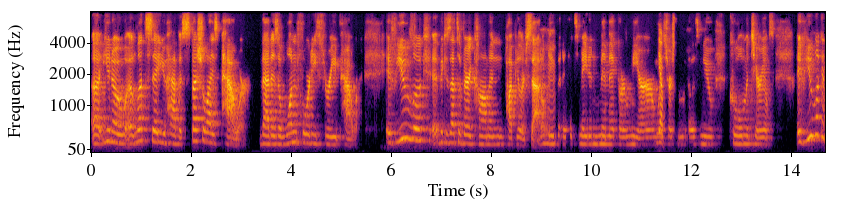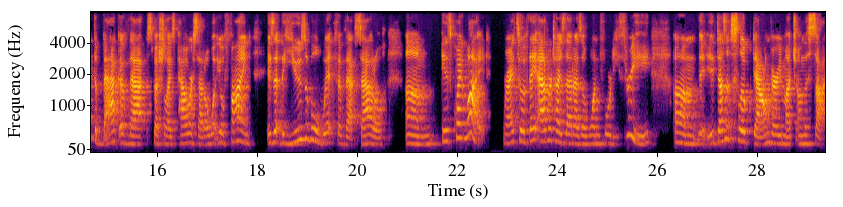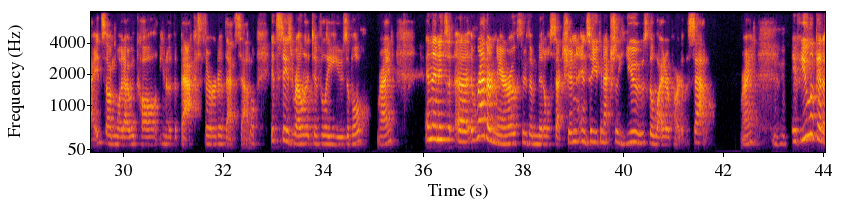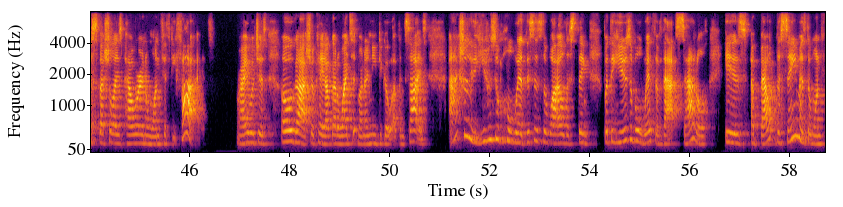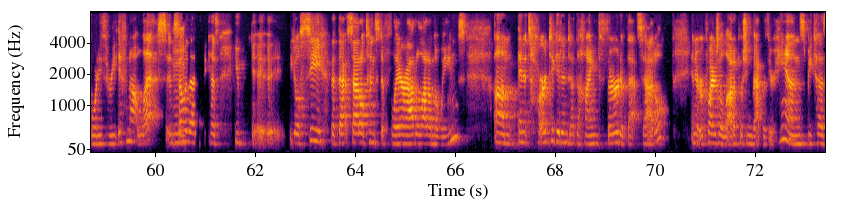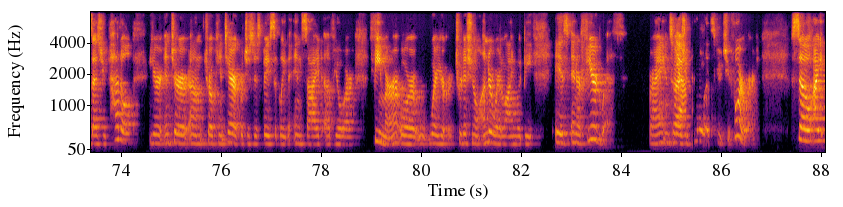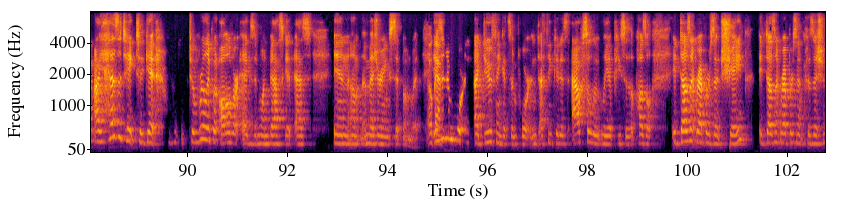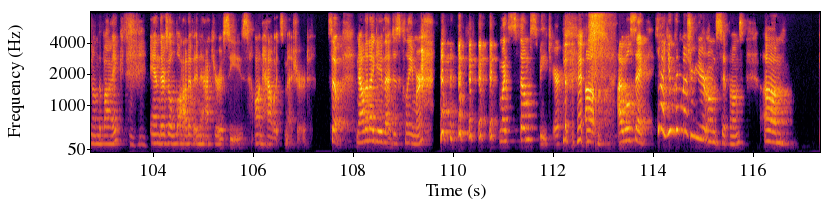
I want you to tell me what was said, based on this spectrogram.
uh, you know, uh, let's say you have a specialized power that is a 143 power. If you look, at, because that's a very common popular saddle, mm-hmm. even if it's made in mimic or mirror, which yep. are some of those new cool materials if you look at the back of that specialized power saddle, what you'll find is that the usable width of that saddle um, is quite wide, right? So if they advertise that as a 143, um, it doesn't slope down very much on the sides on what I would call, you know, the back third of that saddle. It stays relatively usable, right? And then it's uh, rather narrow through the middle section. And so you can actually use the wider part of the saddle right? Mm-hmm. If you look at a specialized power in a 155, right, which is, oh gosh, okay, I've got a wide sit bone, I need to go up in size. Actually, the usable width, this is the wildest thing, but the usable width of that saddle is about the same as the 143, if not less. And mm. some of that because you eh, eh, eh, you'll see that that saddle tends to flare out a lot on the wings. Um, and it's hard to get into the hind third of that saddle and it requires a lot of pushing back with your hands because as you pedal your intertrochanteric um, which is just basically the inside of your femur or where your traditional underwear line would be is interfered with right and so yeah. as you pedal it scoots you forward so I, I hesitate to get to really put all of our eggs in one basket as in um, measuring sit bone width. Okay. Is it important? I do think it's important. I think it is absolutely a piece of the puzzle. It doesn't represent shape. It doesn't represent position on the bike. Mm-hmm. And there's a lot of inaccuracies on how it's measured. So now that I gave that disclaimer, my stump speech here, um, I will say, yeah, you could measure your own sit bones. Um,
